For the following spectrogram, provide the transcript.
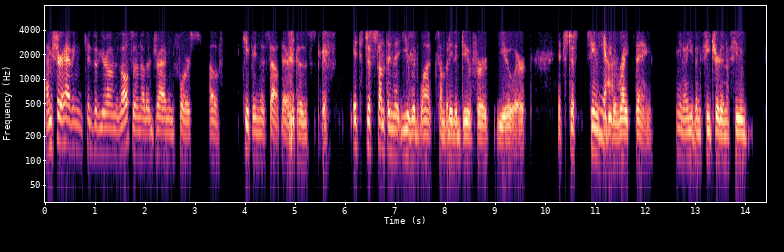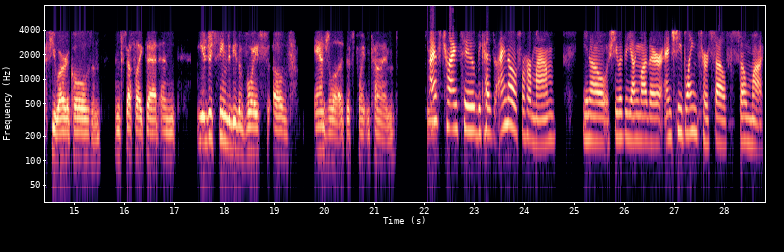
I'm sure having kids of your own is also another driving force of keeping this out there because if it's just something that you would want somebody to do for you or it's just seems to be the right thing. You know, you've been featured in a few few articles and and stuff like that and you just seem to be the voice of Angela at this point in time. I've tried to because I know for her mom, you know, she was a young mother and she blames herself so much.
